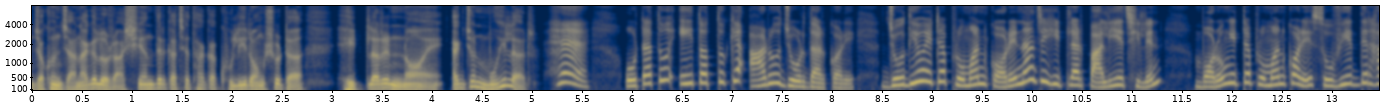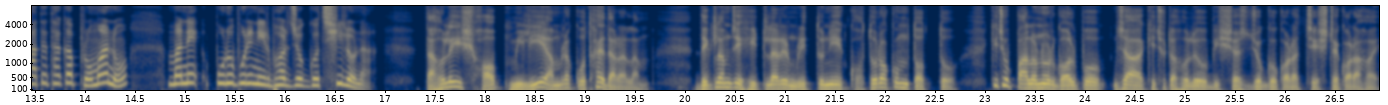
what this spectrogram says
যখন জানা গেল রাশিয়ানদের কাছে থাকা খুলির অংশটা হিটলারের নয় একজন মহিলার? হ্যাঁ ওটা তো এই তত্ত্বকে আরও জোরদার করে। যদিও এটা প্রমাণ করে না যে হিটলার পালিয়েছিলেন বরং এটা প্রমাণ করে সোভিয়েতদের হাতে থাকা প্রমাণও মানে পুরোপুরি নির্ভরযোগ্য ছিল না। তাহলে এই সব মিলিয়ে আমরা কোথায় দাঁড়ালাম? দেখলাম যে হিটলারের মৃত্যু নিয়ে কত রকম তত্ত্ব। কিছু পালানোর গল্প যা কিছুটা হলেও বিশ্বাসযোগ্য করার চেষ্টা করা হয়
